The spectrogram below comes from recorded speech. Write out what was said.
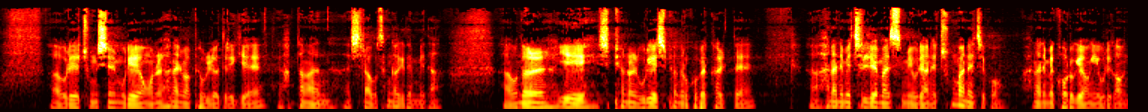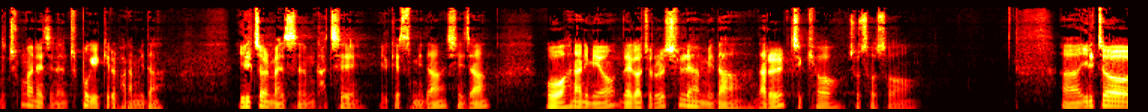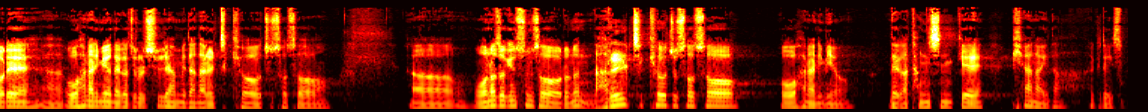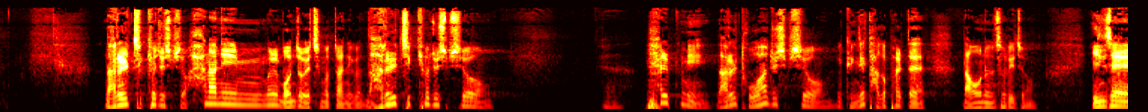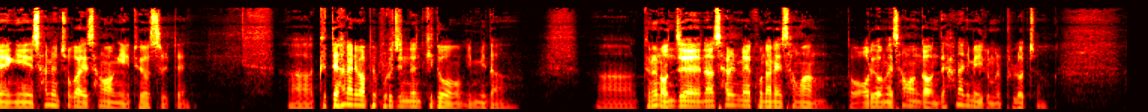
우리의 중심, 우리의 영혼을 하나님 앞에 올려드리기에 합당한 시라고 생각이 됩니다. 오늘 이 시편을 우리의 시편으로 고백할 때 하나님의 진리의 말씀이 우리 안에 충만해지고 하나님의 거룩의 영이 우리 가운데 충만해지는 축복이 있기를 바랍니다. 1절 말씀 같이 읽겠습니다. 시작. 오 하나님이여 내가 주를 신뢰합니다. 나를 지켜 주소서. 아, 1절에 아, 오 하나님이여 내가 주를 신뢰합니다. 나를 지켜 주소서. 아, 원어적인 순서로는 나를 지켜 주소서 오 하나님이여 내가 당신께 피하나이다. 이렇게 되어 있습니다. 나를 지켜주십시오. 하나님을 먼저 외친 것도 아니고, 나를 지켜주십시오. 예. help me. 나를 도와주십시오. 굉장히 다급할 때 나오는 소리죠. 인생이 사면초가의 상황이 되었을 때, 아, 그때 하나님 앞에 부르짖는 기도입니다. 아, 그는 언제나 삶의 고난의 상황, 또 어려움의 상황 가운데 하나님의 이름을 불렀죠.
